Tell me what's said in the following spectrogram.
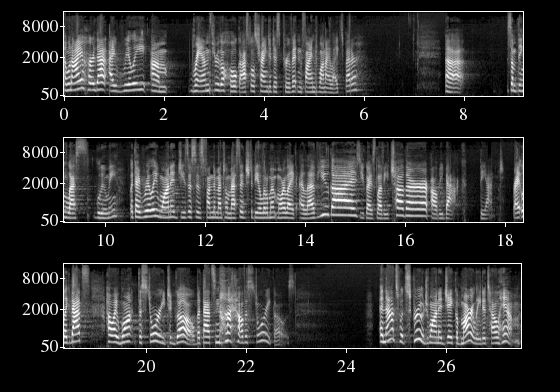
And when I heard that, I really um, ran through the whole Gospels trying to disprove it and find one I liked better uh, something less gloomy. Like, I really wanted Jesus' fundamental message to be a little bit more like, I love you guys, you guys love each other, I'll be back. The end, right? Like, that's how I want the story to go, but that's not how the story goes. And that's what Scrooge wanted Jacob Marley to tell him.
